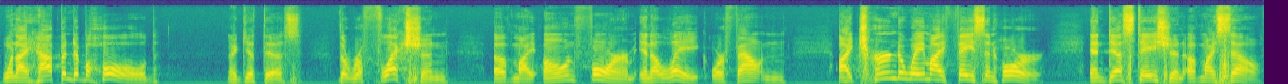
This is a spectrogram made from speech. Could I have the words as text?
When I happened to behold, now get this, the reflection of my own form in a lake or fountain, I turned away my face in horror and detestation of myself,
